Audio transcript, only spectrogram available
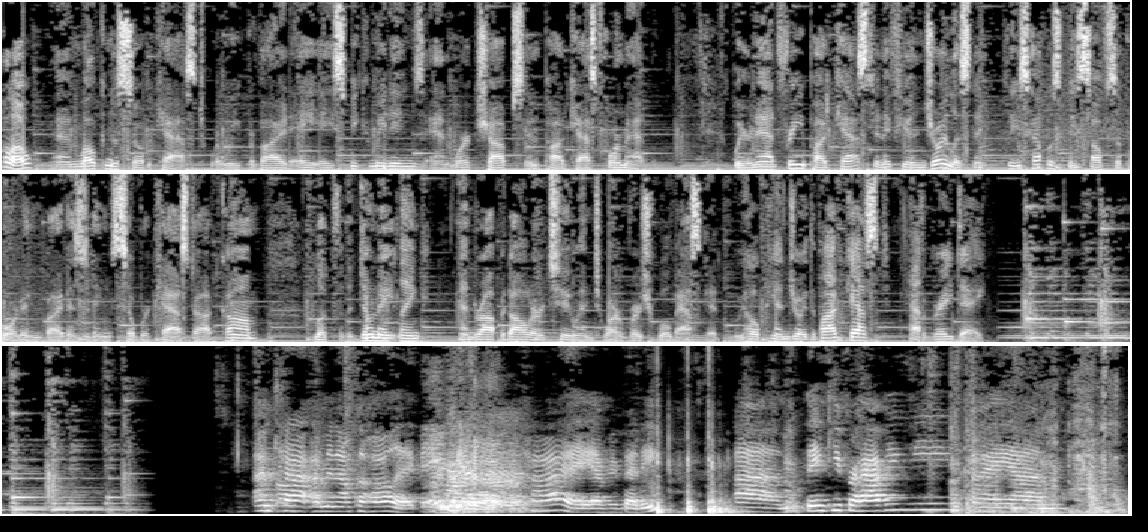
Hello, and welcome to Sobercast, where we provide AA speaker meetings and workshops in podcast format. We're an ad-free podcast, and if you enjoy listening, please help us be self-supporting by visiting Sobercast.com, look for the donate link, and drop a dollar or two into our virtual basket. We hope you enjoy the podcast. Have a great day. I'm Kat. I'm an alcoholic. Hi, everybody. Um, thank you for having me. I um,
